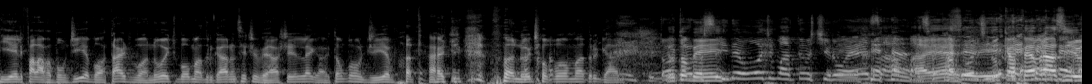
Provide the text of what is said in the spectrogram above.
E ele falava bom dia, boa tarde, boa noite, boa madrugada, onde você estiver. Eu achei ele legal. Então, bom dia, boa tarde, boa noite ou boa madrugada. Então eu tô agora eu sei bem. de onde o Matheus tirou essa, rapaz. Ah, Você é? Do Café Brasil.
